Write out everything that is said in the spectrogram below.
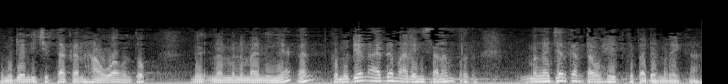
Kemudian diciptakan Hawa untuk menemaninya kan. Kemudian Adam alaihissalam mengajarkan tauhid kepada mereka.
